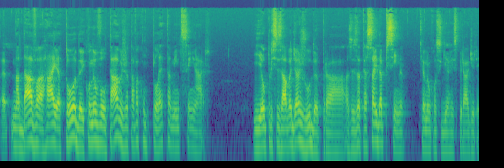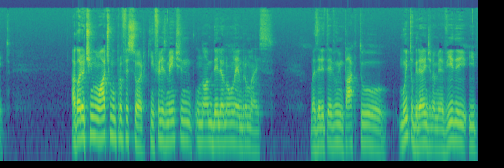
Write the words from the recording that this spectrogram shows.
é, nadava a raia toda e quando eu voltava eu já estava completamente sem ar. E eu precisava de ajuda para às vezes até sair da piscina, que eu não conseguia respirar direito. Agora eu tinha um ótimo professor, que infelizmente o nome dele eu não lembro mais. Mas ele teve um impacto muito grande na minha vida e,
